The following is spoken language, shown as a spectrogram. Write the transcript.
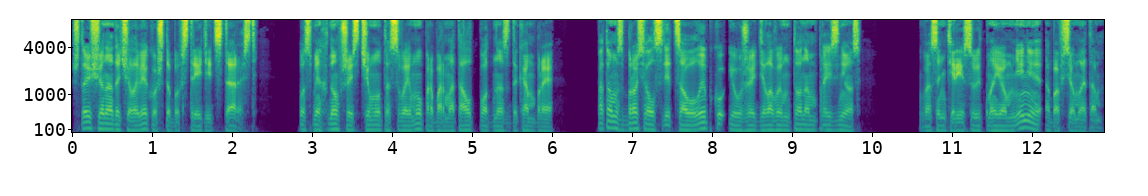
Что еще надо человеку, чтобы встретить старость?» Усмехнувшись чему-то своему, пробормотал под нос Декамбре. Потом сбросил с лица улыбку и уже деловым тоном произнес. «Вас интересует мое мнение обо всем этом?»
